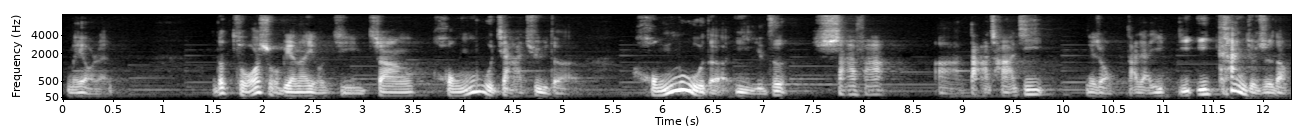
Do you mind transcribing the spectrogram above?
没有人。我的左手边呢有几张红木家具的红木的椅子。沙发啊，大茶几那种，大家一一一看就知道，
